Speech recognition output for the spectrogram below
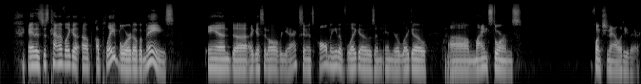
and it's just kind of like a, a, a playboard of a maze. And uh, I guess it all reacts, and it's all made of Legos and, and your Lego um, Mindstorms functionality there.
